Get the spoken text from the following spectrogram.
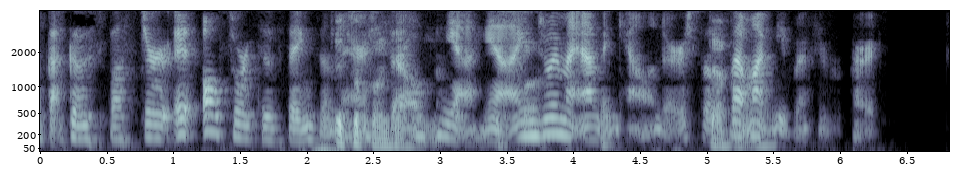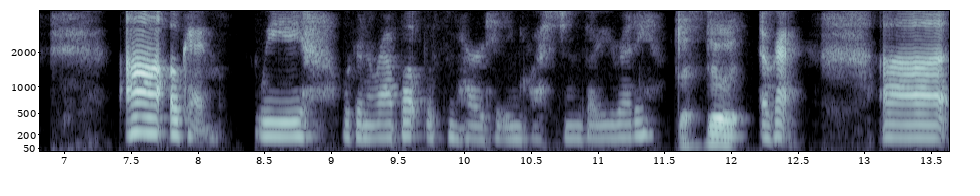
i've got ghostbuster it, all sorts of things in It's there so calendar. yeah yeah It's i fun. enjoy my advent calendar so that might be my favorite part uh okay we we're gonna wrap up with some hard-hitting questions are you ready Let's do it. Okay. Uh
